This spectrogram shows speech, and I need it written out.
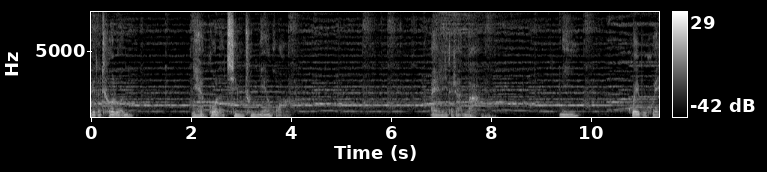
月的车轮碾过了青春年华，美丽的人啊，你会不会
